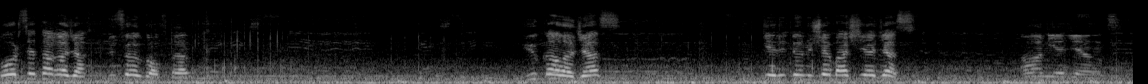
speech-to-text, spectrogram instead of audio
Dorse takacak Düsseldorf'tan. Yük alacağız. Geri dönüşe başlayacağız. Anlayacağınız. Ya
